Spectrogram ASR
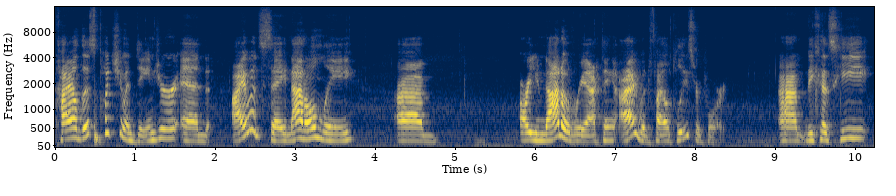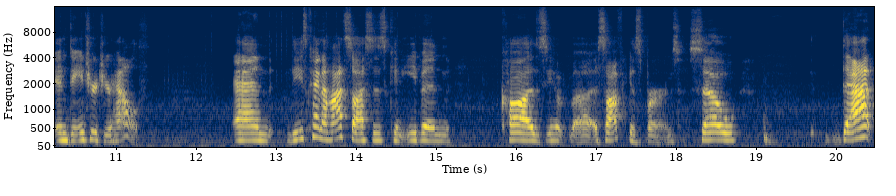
Kyle, this puts you in danger, and I would say not only um, are you not overreacting, I would file a police report um, because he endangered your health. And these kind of hot sauces can even cause, you know, uh, esophagus burns. So that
